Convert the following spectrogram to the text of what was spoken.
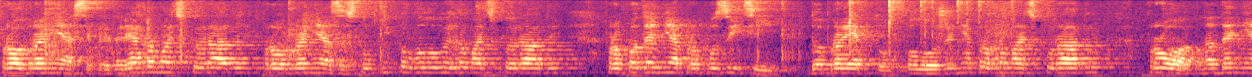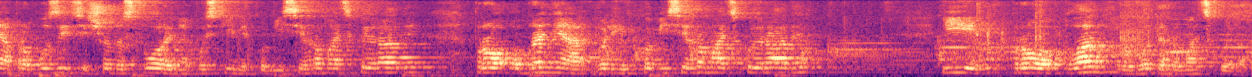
про обрання секретаря громадської ради, про обрання заступників голови громадської ради, про подання пропозицій до проєкту положення про громадську раду, про надання пропозицій щодо створення постійних комісій громадської ради, про обрання голів комісії громадської ради і про план роботи громадської ради.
